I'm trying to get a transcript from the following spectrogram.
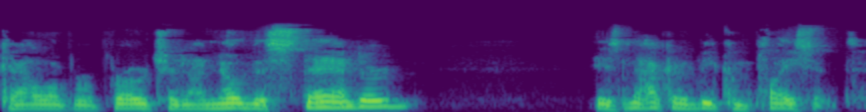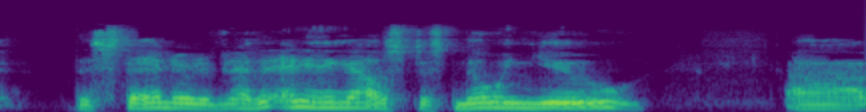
caliber approach, and I know the standard is not going to be complacent. The standard of anything else, just knowing you, uh,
